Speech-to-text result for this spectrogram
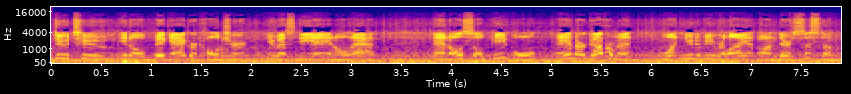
due to, you know, big agriculture, USDA and all that, and also people and our government wanting you to be reliant on their system,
